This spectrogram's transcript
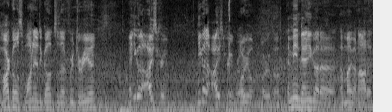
Marcos wanted to go to the fruiteria, and you got ice cream. He got an ice cream, bro. Oreo, Oreo cup. And me and Danny got a, a Mangonada.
